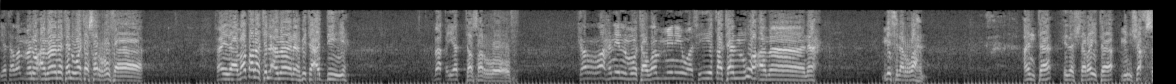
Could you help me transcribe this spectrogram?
يتضمن أمانة وتصرفا. فإذا بطلت الأمانة بتعديه بقي التصرف. كالرهن المتضمن وثيقة وأمانة. مثل الرهن. أنت إذا اشتريت من شخص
